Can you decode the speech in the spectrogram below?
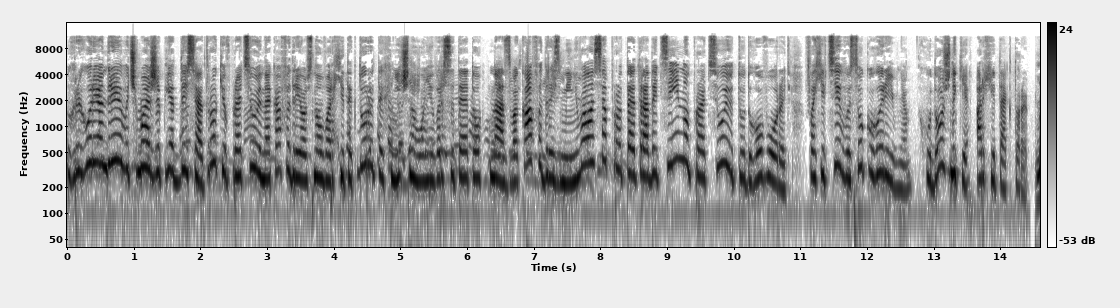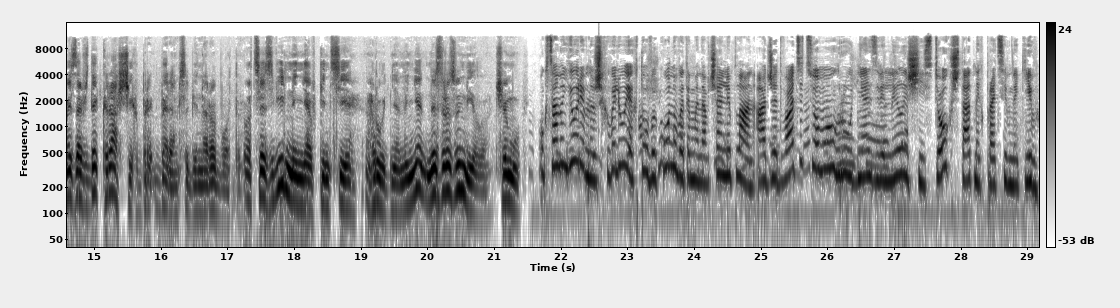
Григорій Андрійович майже 50 років працює на кафедрі основ архітектури технічного університету. Назва кафедри змінювалася, проте традиційно працюють тут, говорить фахівці високого рівня, художники, архітектори. Ми завжди кращих бер- беремо собі на роботу. Оце звільнення в кінці грудня мені не зрозуміло. Чому? Оксану Юрівну ж хвилює, хто виконуватиме навчальний план, адже 27 грудня звільнили шістьох штатних працівників.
